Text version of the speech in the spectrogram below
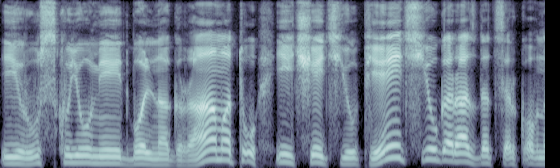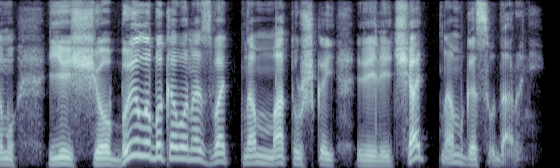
и русскую умеет больно грамоту, и четью-петью гораздо церковному. Еще было бы кого назвать нам матушкой, величать нам государыней.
